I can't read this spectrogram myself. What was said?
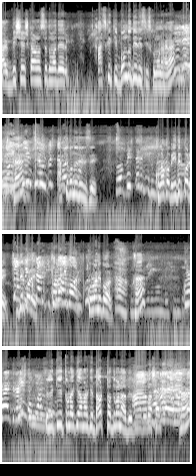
আর বিশেষ কারণ হচ্ছে তোমাদের আজকে কি বন্ধু দিয়ে দিচ্ছিস মনে হয় না? হ্যাঁ? আজকে বন্ধু দিয়ে দিছে খোলা কবে? ঈদের পরে? ঈদের পরে? কোরবানি পর। কোরবানি পর। হ্যাঁ। কোরবানি তাহলে কি তোমরা কি আমার কি দাওয়াত ঠাত দেবে না? দে তোমাদের বাসায়? হ্যাঁ?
